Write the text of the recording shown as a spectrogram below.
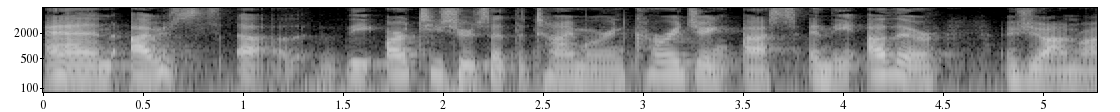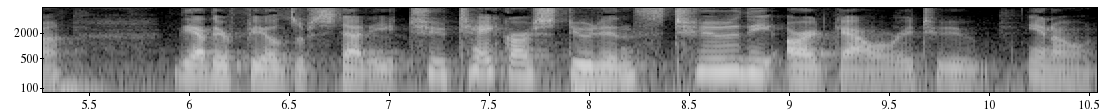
and I was uh, the art teachers at the time were encouraging us in the other genre the other fields of study to take our students to the art gallery to you know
